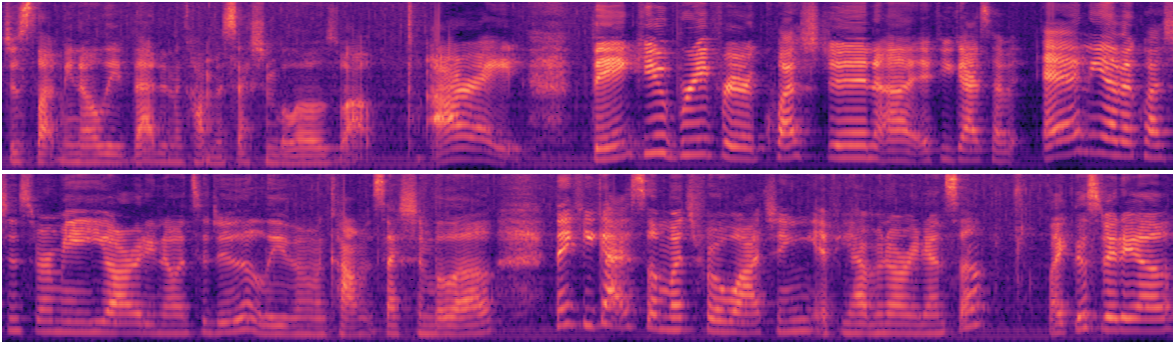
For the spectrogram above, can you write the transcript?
just let me know. Leave that in the comment section below as well. All right. Thank you, Bree, for your question. Uh, if you guys have any other questions for me, you already know what to do. Leave them in the comment section below. Thank you guys so much for watching. If you haven't already done so, like this video,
